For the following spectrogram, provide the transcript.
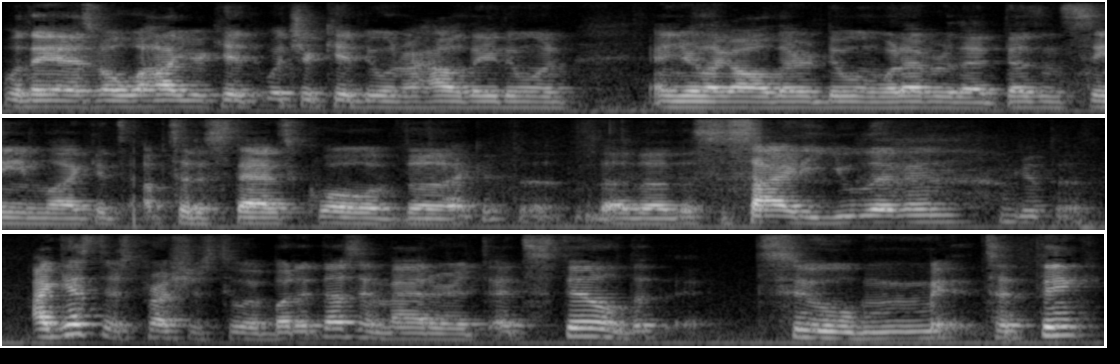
when they ask, oh, well, how your kid, what's your kid doing, or how are they doing, and you're like, oh, they're doing whatever. That doesn't seem like it's up to the status quo of the the, the, the society you live in. I get that. I guess there's pressures to it, but it doesn't matter. It, it's still the, to to think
